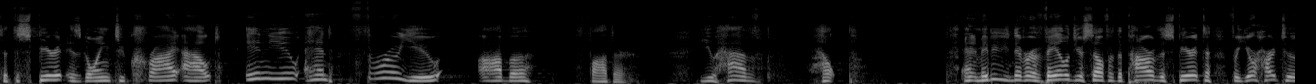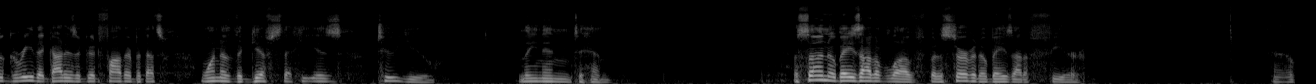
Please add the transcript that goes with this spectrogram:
that the Spirit is going to cry out in you and through you, Abba, Father. You have help. And maybe you've never availed yourself of the power of the Spirit to, for your heart to agree that God is a good Father, but that's one of the gifts that He is to you. Lean into Him. A son obeys out of love, but a servant obeys out of fear. And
